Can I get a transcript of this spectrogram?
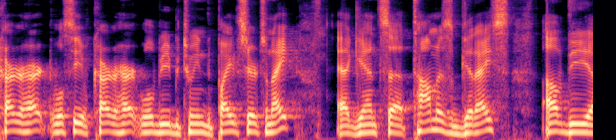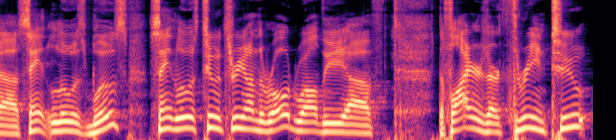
Carter Hart. We'll see if Carter Hart will be between the pipes here tonight against uh, Thomas Greiss of the uh, St. Louis Blues. St. Louis two and three on the road, while the uh, the Flyers are three and two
